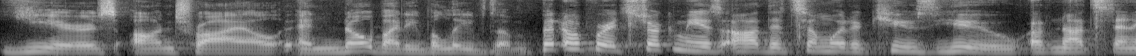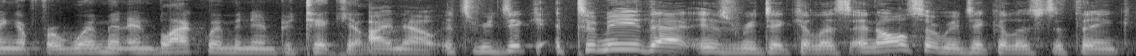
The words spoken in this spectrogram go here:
years on trial and nobody believed them. But Oprah, it struck me as odd that some would accuse you of not standing up for women and black women in particular. I know. It's ridiculous. To me, that is ridiculous. And also ridiculous to think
